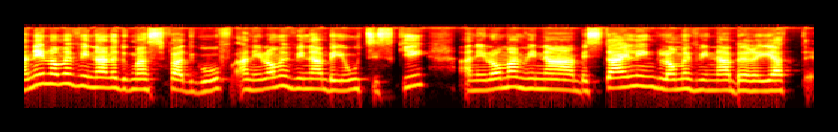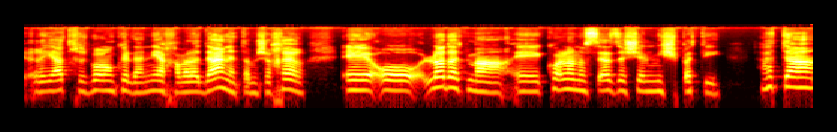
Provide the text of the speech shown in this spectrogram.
אני לא מבינה לדוגמה שפת גוף, אני לא מבינה בייעוץ עסקי, אני לא מבינה בסטיילינג, לא מבינה בראיית ראיית חשבון כנניח, אבל עדיין אתה משחרר, אה, או לא יודעת מה, אה, כל הנושא הזה של משפטי. אתה,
